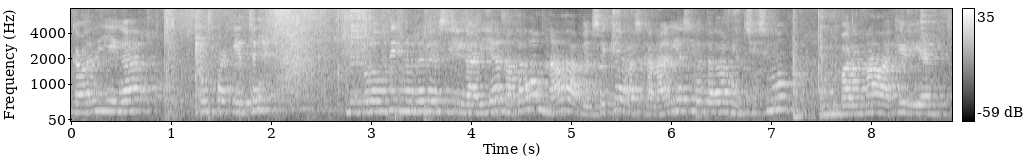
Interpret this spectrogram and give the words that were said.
Acaba de llegar un paquete de productos, no sé si llegaría, no ha tardado nada, pensé que a las Canarias iba a tardar muchísimo, para nada, qué bien.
